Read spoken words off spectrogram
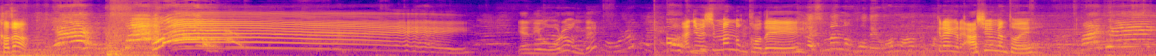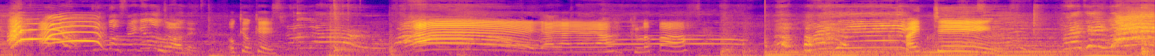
가자! Yeah. 에이. 야, 근데 이거 어려운데? 아니면 10만 동 더 내. 10만 원 더 내고 한번 하든가. 그래, 그래. 아쉬우면 더 해. 파이팅! 좀더 세게 던져야 돼. 오케이, 오케이. 아이! 야야야야. 글렀다. 파이팅! 파이팅! 파이팅!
